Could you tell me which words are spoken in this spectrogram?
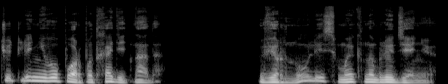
чуть ли не в упор подходить надо. Вернулись мы к наблюдению.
